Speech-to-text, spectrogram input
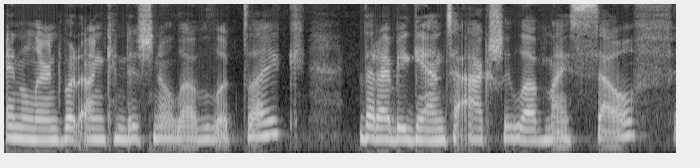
and learned what unconditional love looked like that I began to actually love myself.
